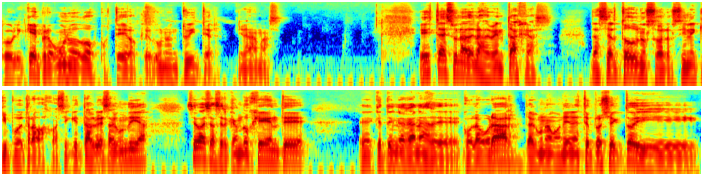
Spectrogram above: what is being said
publiqué, pero uno o dos posteos, creo que uno en Twitter y nada más. Esta es una de las desventajas de hacer todo uno solo, sin equipo de trabajo. Así que tal vez algún día se vaya acercando gente eh, que tenga ganas de colaborar de alguna manera en este proyecto y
